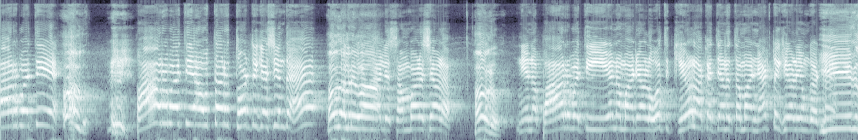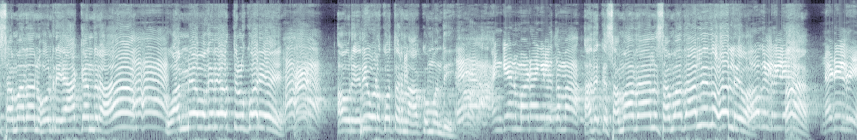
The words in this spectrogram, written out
ಪಾರ್ವತಿ. ಹೌದು. ಪಾರ್ವತಿ ಅವತಾರ ತೊಟ್ಟಿಗೆಸಿಂದ ಹೌದಲ್ರಿ ವಾ ಅಲ್ಲಿ ಸಂಭಾಳಿಸ್ಯಾಳ ಹೌದು. ನಿನ್ನ ಪಾರ್ವತಿ ಏನ ಮಾಡ್ಯಾಳ ಹೊತ್ತು ಕೇಳಾಕತ್ತೇನ ತಮ್ಮ ನೆಟ್ಟ ಹೇಳಿ ಇವಂಗ ಈಗ ಸಮಾಧಾನ ಹೋಲ್ರಿ ಯಾಕಂದ್ರ ಒಮ್ಮೆ ಒಗದೇವ್ ತಿಳ್ಕೊರಿ. ಅವ್ರ ಎದಿ ಹೊಡ್ಕೋತಾರ ನಾಲ್ಕು ಮಂದಿ ಹಂಗೇನ್ ಮಾಡಂಗಿಲ್ಲ ತಮ್ಮ ಅದಕ್ಕೆ ಸಮಾಧಾನ ಸಮಾಧಾನದಿಂದ ಹೋಗಲ್ರಿ ಇವ. ಹೋಗ್ಲ್ರಿ ಇಲ್ಲಿ. ಹಾ. ನಡಿಲ್ರಿ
